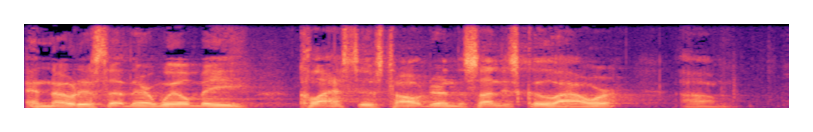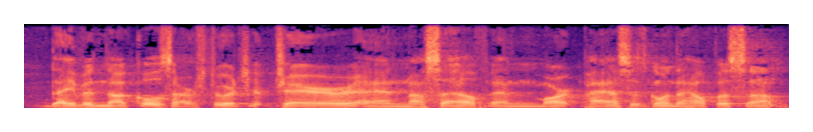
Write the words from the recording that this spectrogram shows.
and notice that there will be classes taught during the Sunday school hour. Um, David Knuckles, our stewardship chair, and myself and Mark Pass is going to help us some.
